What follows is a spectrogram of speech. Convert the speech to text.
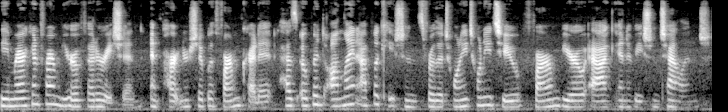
The American Farm Bureau Federation, in partnership with Farm Credit, has opened online applications for the 2022 Farm Bureau Ag Innovation Challenge.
